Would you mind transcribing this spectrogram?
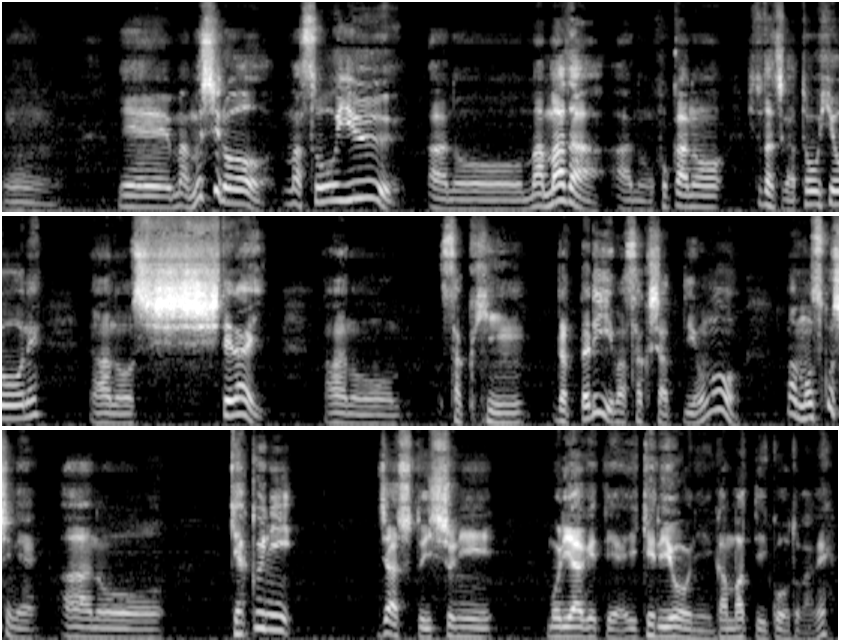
うんでまあ、むしろ、まあ、そういうあの、まあ、まだあの他の人たちが投票をねあのしてないあの作品だったり、まあ、作者っていうのをまあ、もう少しね、あの逆に、じゃあちょっと一緒に盛り上げていけるように頑張っていこうとかね、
